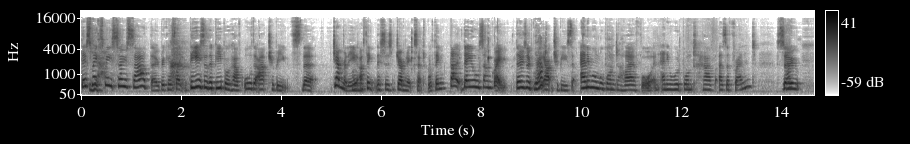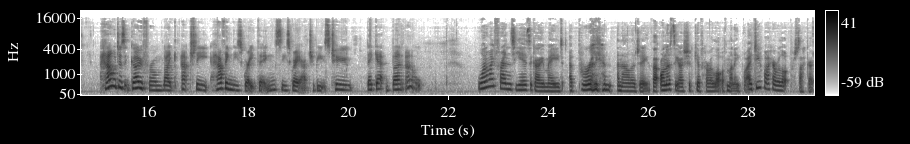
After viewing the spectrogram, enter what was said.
This makes Yeah. me so sad though, because like these are the people who have all the attributes that generally Mm. I think this is generally acceptable thing. That they all sound great. Those are great Yeah. attributes that anyone would want to hire for and anyone would want to have as a friend. So Yeah. how does it go from like actually having these great things, these great attributes to they get burnt out? One of my friends years ago made a brilliant analogy that honestly I should give her a lot of money, but I do buy her a lot of prosecco,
